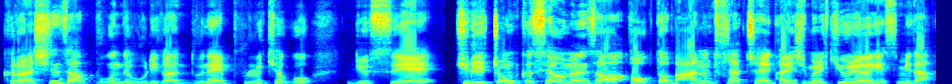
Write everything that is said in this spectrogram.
그러한 신사업 부분들 우리가 눈에 불을 켜고 뉴스에 귀를 쫑긋 세우면서 더욱더 많은 투자처에 관심을 기울여야겠습니다.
